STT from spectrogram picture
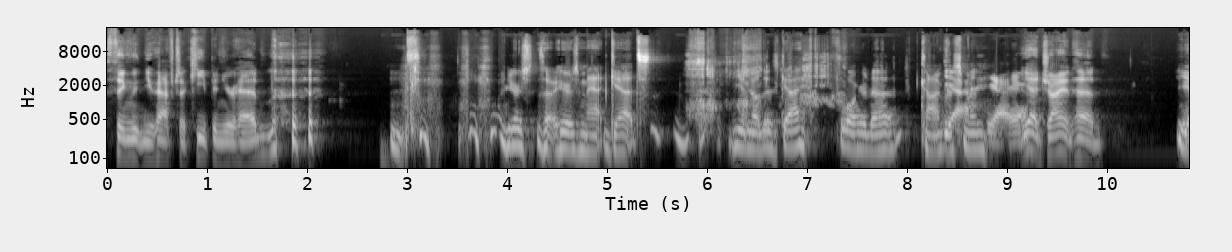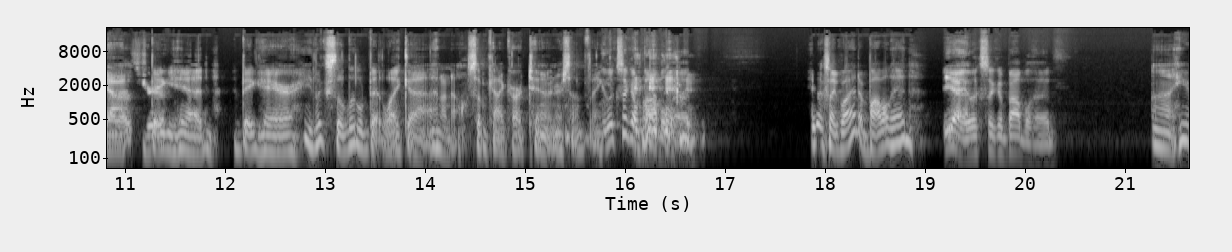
thing that you have to keep in your head. here's so here's Matt Gaetz. You know this guy, Florida congressman. Yeah, yeah, yeah, giant head. Yeah, that's true. big head, big hair. He looks a little bit like a I don't know some kind of cartoon or something. He looks like a bobblehead. He looks like what? A bobblehead? yeah, he looks like a bobblehead. Uh, he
